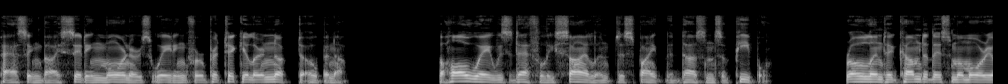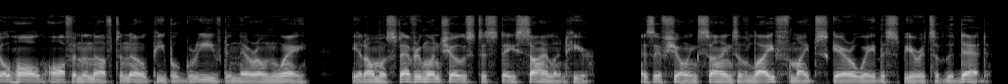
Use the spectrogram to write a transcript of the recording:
passing by sitting mourners waiting for a particular nook to open up. The hallway was deathly silent despite the dozens of people. Roland had come to this memorial hall often enough to know people grieved in their own way, yet almost everyone chose to stay silent here, as if showing signs of life might scare away the spirits of the dead.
